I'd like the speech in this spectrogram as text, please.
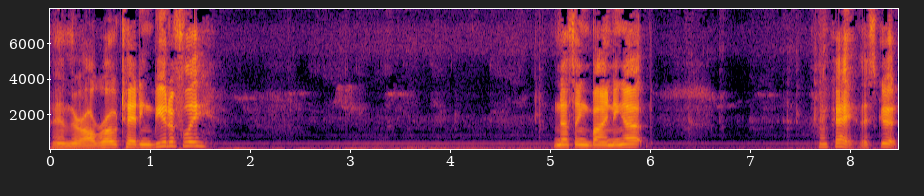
And they're all rotating beautifully. Nothing binding up. Okay, that's good.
